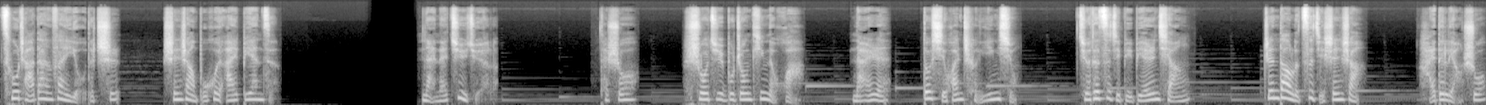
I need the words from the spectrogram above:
粗茶淡饭有的吃。”身上不会挨鞭子。奶奶拒绝了。她说：“说句不中听的话，男人都喜欢逞英雄，觉得自己比别人强，真到了自己身上，还得两说。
